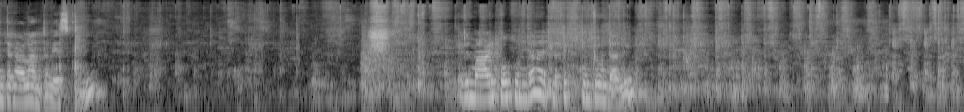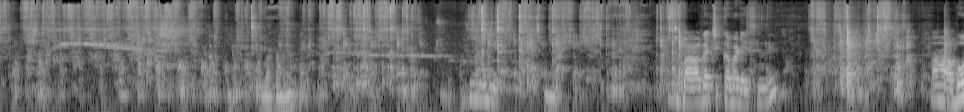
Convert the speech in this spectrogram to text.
ఎంత కావాలో అంత వేసుకొని ఇది మాడిపోకుండా ఇట్లా తిప్పుకుంటూ ఉండాలి. బాగా చిక్కబడేసింది. అబో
